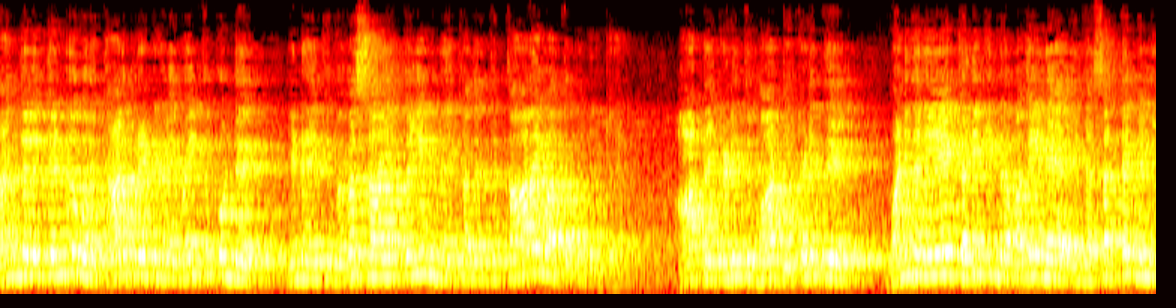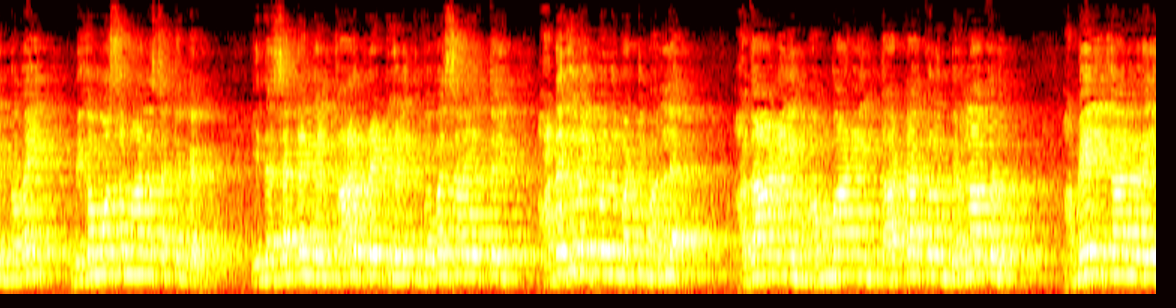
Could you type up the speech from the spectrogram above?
தங்களுக்கென்று ஒரு கார்ப்பரேட்டுகளை வைத்துக் கொண்டு இன்றைக்கு விவசாயத்தையும் இன்றைக்கு அதற்கு தாரை வார்த்துக் கொண்டிருக்கிறார். ஆட்டை கடித்து மாட்டை கடித்து மனிதனையே கடிக்கின்ற வகையில இந்த சட்டங்கள் என்பவை மிக மோசமான சட்டங்கள். இந்த சட்டங்கள் கார்ப்பரேட்டுகளுக்கு விவசாயத்தை அடகு வைப்பது மட்டுமல்ல அதானியும் அம்பானியும் டாட்டாக்களும் பிர்லாக்களும் அமெரிக்காவினுடைய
